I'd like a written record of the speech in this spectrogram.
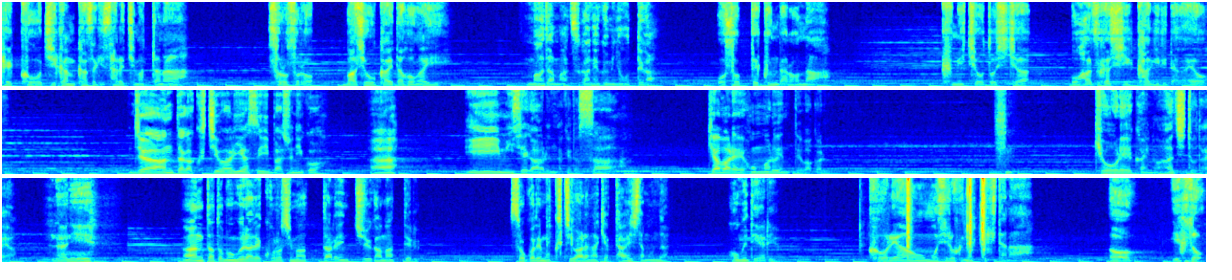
結構時間稼ぎされちまったな。そろそろ場所を変えた方がいい。まだ松金組の追っ手が。襲ってくんだろうな。組長としちゃお恥ずかしい限りだがよ。じゃああんたが口割りやすい場所に行こあういい店があるんだけどさ。キャバレー本丸園ってわかる？ふん協励会のアジトだよ。何？あんたとモグラで殺し回った連中が待ってる。そこでも口割らなきゃ大したもんだ。褒めてやるよ。こりゃ面白くなってきたな。おう行くぞ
